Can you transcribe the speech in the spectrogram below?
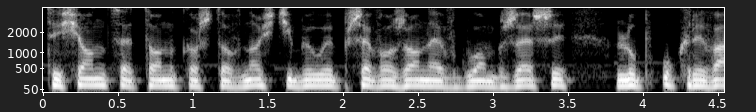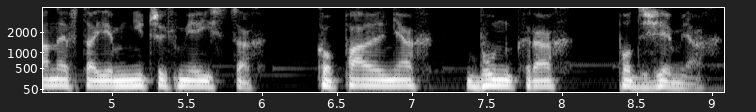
tysiące ton kosztowności były przewożone w głąb Rzeszy lub ukrywane w tajemniczych miejscach, kopalniach, bunkrach, podziemiach.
